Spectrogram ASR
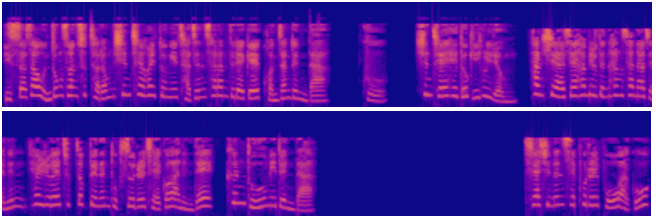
있어서 운동선수처럼 신체 활동이 잦은 사람들에게 권장된다. 9. 신체 해독이 훌륭. 함씨앗에 함유된 항산화제는 혈류에 축적되는 독소를 제거하는데 큰 도움이 된다. 치아씨는 세포를 보호하고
